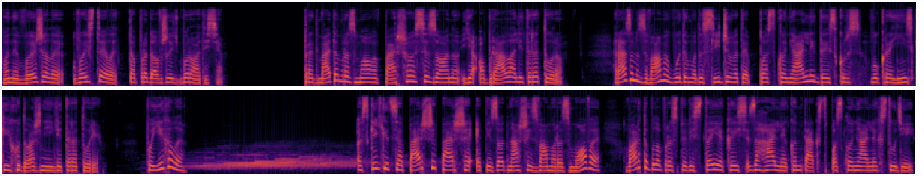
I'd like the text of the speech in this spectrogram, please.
вони вижили, вистояли та продовжують боротися. Предметом розмови першого сезону я обрала літературу. Разом з вами будемо досліджувати постколоніальний дискурс в українській художній літературі. Поїхали? Оскільки це перший перший епізод нашої з вами розмови, варто було б розповісти якийсь загальний контекст постколоніальних студій,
